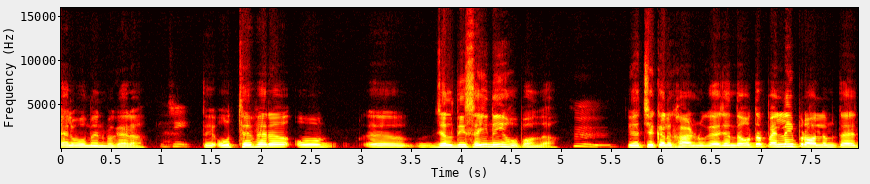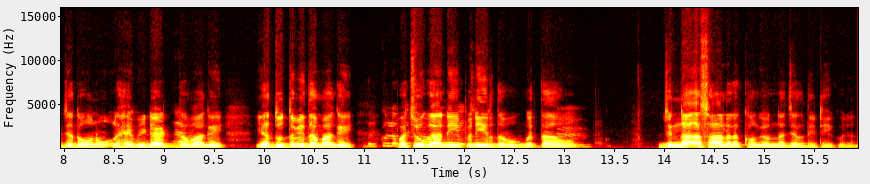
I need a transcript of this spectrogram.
ਐਲਬੂਮਿਨ ਵਗੈਰਾ ਜੀ ਤੇ ਉੱਥੇ ਫਿਰ ਉਹ ਜਲਦੀ ਸਹੀ ਨਹੀਂ ਹੋ ਪਾਉਂਦਾ ਹੂੰ ਜਾਂ ਚਿਕਨ ਖਾਣ ਨੂੰ ਕਿਹਾ ਜਾਂਦਾ ਉਹ ਤਾਂ ਪਹਿਲਾਂ ਹੀ ਪ੍ਰੋਬਲਮ ਤਾਂ। ਜਦੋਂ ਉਹਨੂੰ ਹੈਵੀ ਡਾਈਟ. ਦਵਾਂਗੇ ਜਾਂ ਦੁੱਧ ਵੀ ਦਵਾਂਗੇ ਪਚੂਗਾ ਨਹੀਂ ਪਨੀਰ ਦਵਾਂਗੇ ਤਾਂ। ਜਿੰਨਾ ਆਸਾਨ ਰੱਖੋਗੇ ਉਨਾ ਜਲਦੀ ਠੀਕ ਹੋ ਜਾਂਦਾ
